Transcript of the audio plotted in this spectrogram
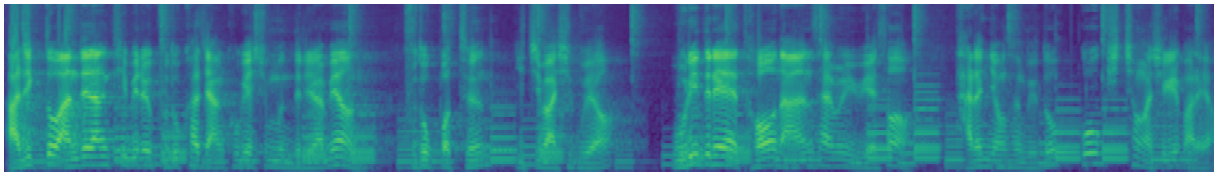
아직도 안대장 TV를 구독하지 않고 계신 분들이라면 구독 버튼 잊지 마시고요. 우리들의 더 나은 삶을 위해서 다른 영상들도 꼭 시청하시길 바래요.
